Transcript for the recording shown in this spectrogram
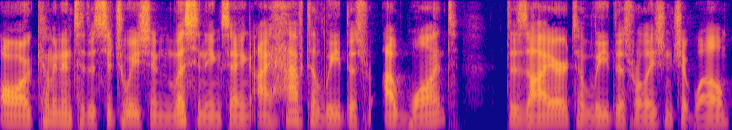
are coming into this situation listening, saying, I have to lead this, I want, desire to lead this relationship well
